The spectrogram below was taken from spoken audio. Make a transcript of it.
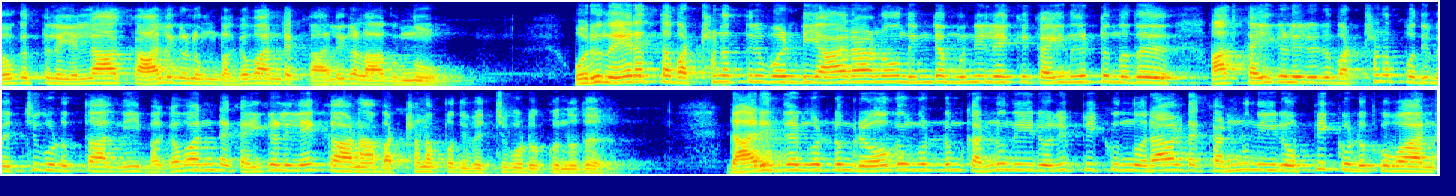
ലോകത്തിലെ എല്ലാ കാലുകളും ഭഗവാന്റെ കാലുകളാകുന്നു. ഒരു നേരത്തെ ഭക്ഷണത്തിന് വേണ്ടി ആരാണോ നിന്റെ മുന്നിലേക്ക് കൈ നീട്ടുന്നത് ആ കൈകളിൽ ഒരു ഭക്ഷണപ്പൊതി വെച്ചു കൊടുത്താൽ നീ ഭഗവാന്റെ കൈകളിലേക്കാണ് ആ ഭക്ഷണപ്പൊതി വെച്ചു കൊടുക്കുന്നത് ദാരിദ്ര്യം കൊണ്ടും രോഗം കൊണ്ടും കണ്ണുനീരൊലിപ്പിക്കുന്ന ഒരാളുടെ കണ്ണുനീര് ഒപ്പിക്കൊടുക്കുവാൻ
